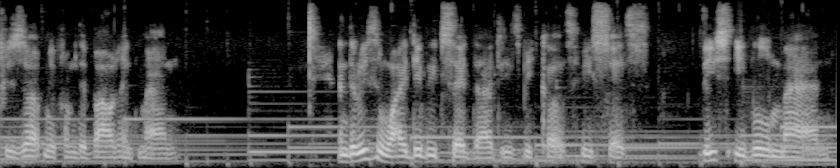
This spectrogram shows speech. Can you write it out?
Preserve me from the violent man. And the reason why David said that is because he says, This evil man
